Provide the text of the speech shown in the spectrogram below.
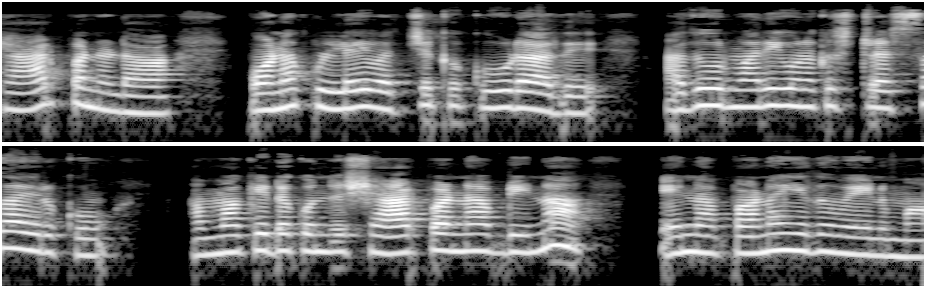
ஷேர் பண்ணுடா. உனக்குள்ளே வச்சுக்க கூடாது. அது ஒரு மாதிரி உனக்கு ஸ்ட்ரெஸ்ஸாக இருக்கும். அம்மா கிட்ட கொஞ்சம் ஷேர் பண்ண அப்படின்னா என்ன பணம் எதுவும் வேணுமா?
